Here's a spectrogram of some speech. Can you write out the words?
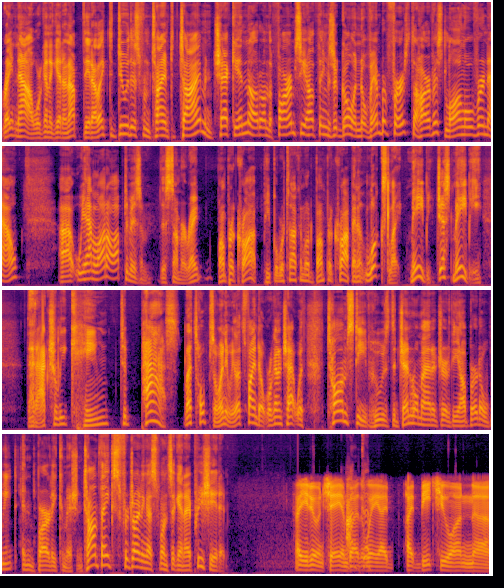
Right now, we're going to get an update. I like to do this from time to time and check in out on the farm, see how things are going. November 1st, the harvest, long over now. Uh, we had a lot of optimism this summer, right? Bumper crop. People were talking about bumper crop, and it looks like maybe, just maybe, that actually came to pass. Let's hope so. Anyway, let's find out. We're going to chat with Tom Steve, who is the general manager of the Alberta Wheat and Barley Commission. Tom, thanks for joining us once again. I appreciate it. How you doing, Shay? And by I'm the good. way, I I beat you on uh,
